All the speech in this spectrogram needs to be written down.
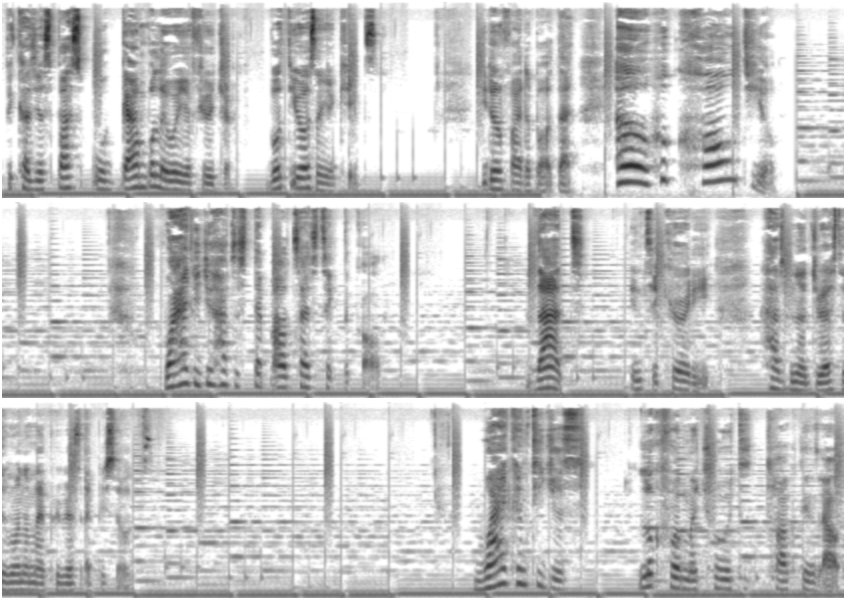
because your spouse will gamble away your future, both yours and your kids. You don't fight about that. Oh, who called you? Why did you have to step outside to take the call? That insecurity has been addressed in one of my previous episodes. Why can't you just look for maturity to talk things out.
